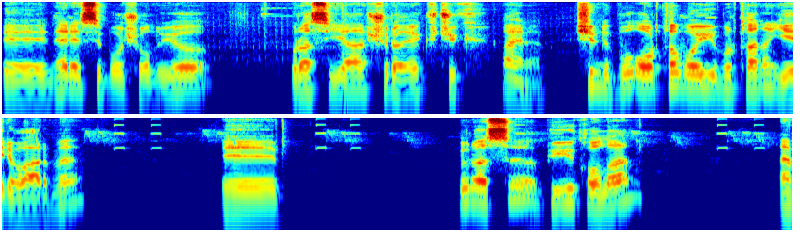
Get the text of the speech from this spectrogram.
Ee, neresi boş oluyor? Burası ya şuraya küçük. Aynen. Şimdi bu orta boy yumurtanın yeri var mı? Ee, burası büyük olan he,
